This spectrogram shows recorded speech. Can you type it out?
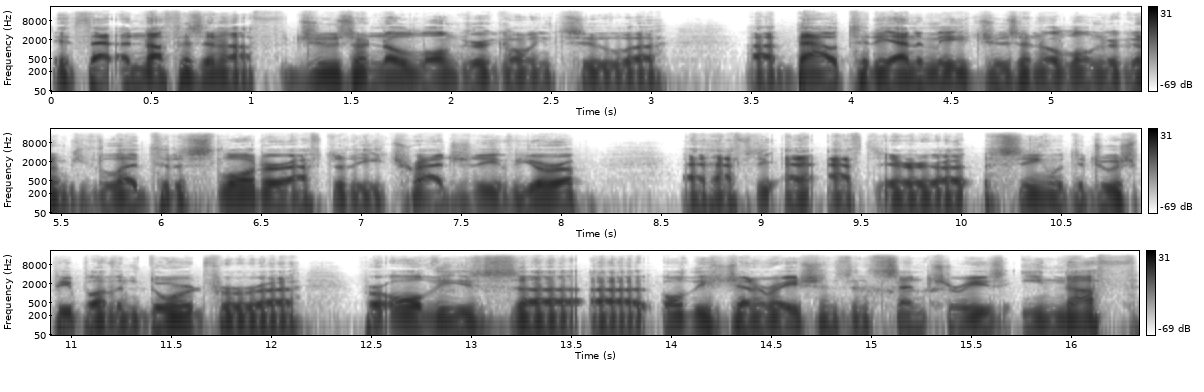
it's that enough is enough. Jews are no longer going to uh, uh, bow to the enemy. Jews are no longer going to be led to the slaughter after the tragedy of Europe, and after after uh, seeing what the Jewish people have endured for uh, for all these uh, all these generations and centuries. Enough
